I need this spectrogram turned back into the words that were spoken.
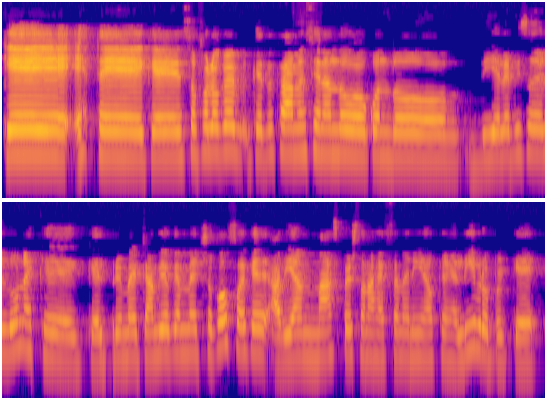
Que este, que eso fue lo que, que te estaba mencionando cuando vi el episodio del lunes, que, que el primer cambio que me chocó fue que había más personajes femeninos que en el libro, porque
